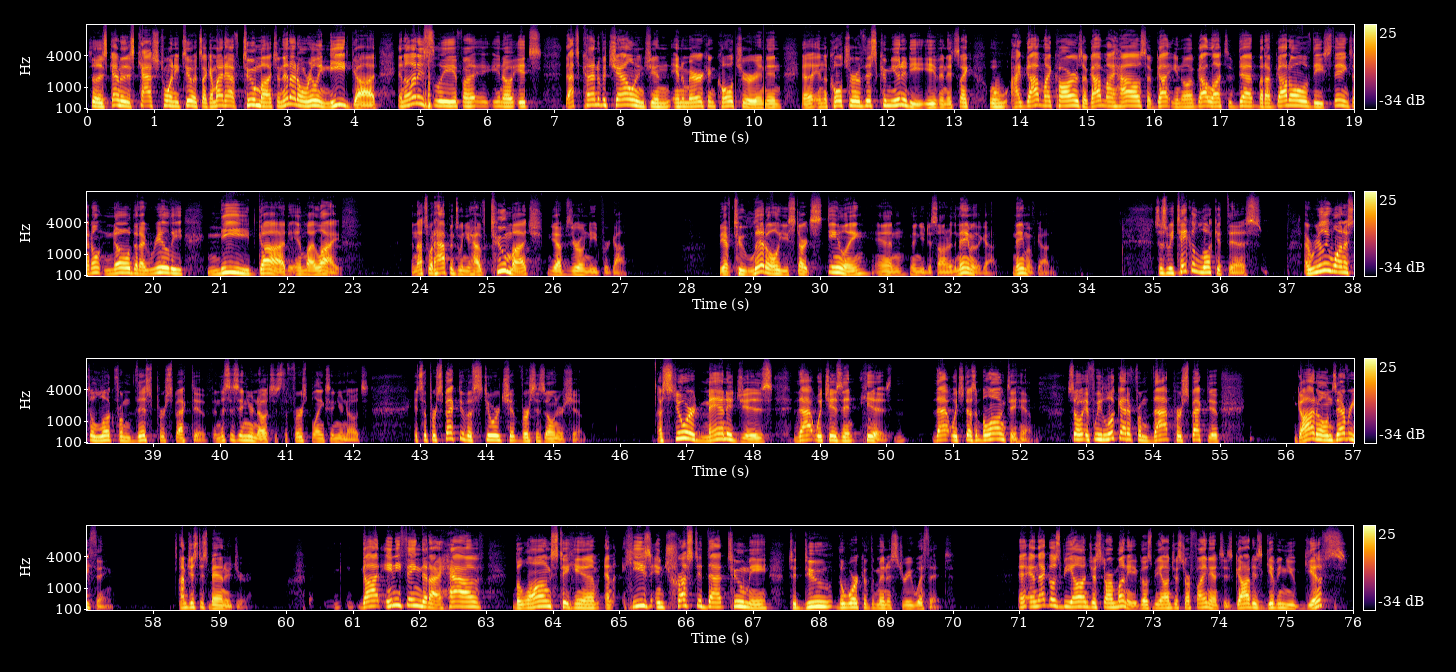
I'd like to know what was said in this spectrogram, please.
So there's kind of this catch 22. It's like I might have too much and then I don't really need God. And honestly, if I, you know, it's, that's kind of a challenge in, in American culture and in, uh, in the culture of this community, even. It's like, well, I've got my cars, I've got my house, I've got, you know, I've got lots of debt, but I've got all of these things. I don't know that I really need God in my life. And that's what happens when you have too much, you have zero need for God. If you have too little, you start stealing, and then you dishonor the name of the God, name of God. So as we take a look at this, I really want us to look from this perspective. And this is in your notes, it's the first blanks in your notes. It's the perspective of stewardship versus ownership. A steward manages that which isn't his, that which doesn't belong to him. So if we look at it from that perspective, God owns everything. I'm just his manager. God, anything that I have belongs to him, and he's entrusted that to me to do the work of the ministry with it. And, that goes beyond just our money, it goes beyond just our finances. God is giving you gifts,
